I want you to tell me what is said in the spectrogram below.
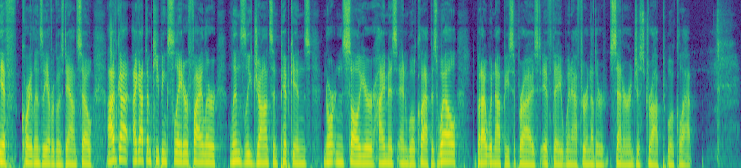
if Corey Linsley ever goes down. So I've got I got them keeping Slater, Feiler, Linsley, Johnson, Pipkins, Norton, Salyer, Jaimes, and Will Clapp as well but I would not be surprised if they went after another center and just dropped Will Clapp.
